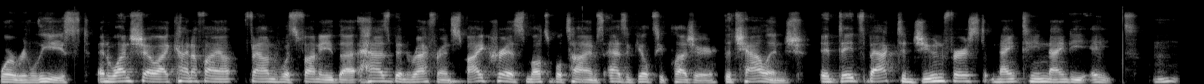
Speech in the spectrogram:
were released. And one show I kind of found, found was funny that has been referenced by Chris multiple times as a guilty pleasure The Challenge. It dates back to June 1st, 1998. Mm.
